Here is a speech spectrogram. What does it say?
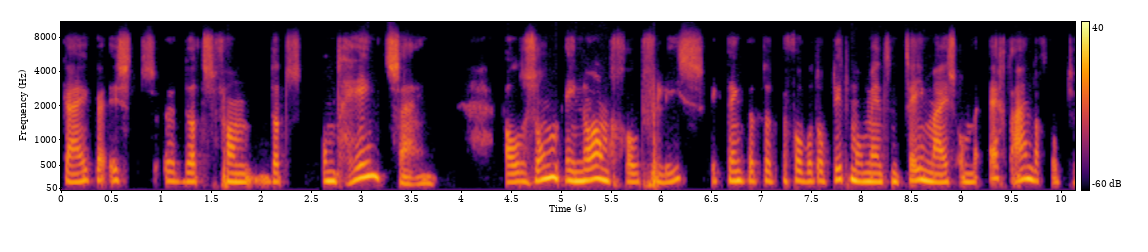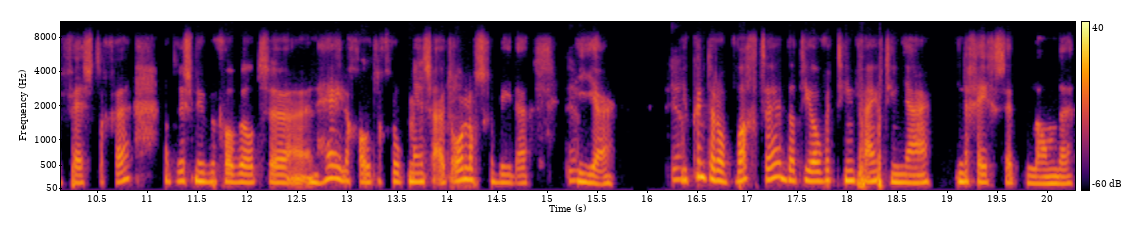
kijken, is het, uh, dat van dat ontheemd zijn al zo'n enorm groot verlies. Ik denk dat dat bijvoorbeeld op dit moment een thema is om er echt aandacht op te vestigen. Want er is nu bijvoorbeeld uh, een hele grote groep mensen uit oorlogsgebieden ja. hier. Ja. Je kunt erop wachten dat die over 10, 15 jaar in de GGZ landen.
